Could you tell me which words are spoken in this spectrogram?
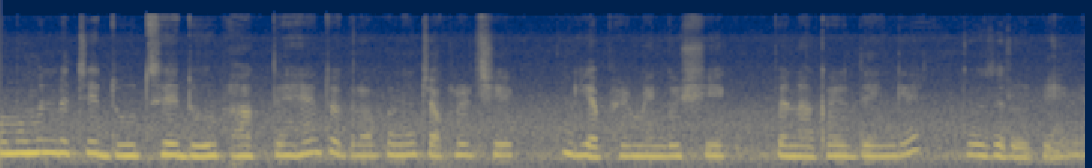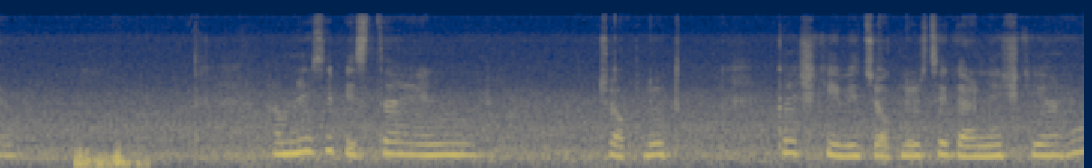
अमूमन बच्चे दूध से दूर भागते हैं तो अगर आप उन्हें चॉकलेट शेक या फिर मैंगो शेक बना कर देंगे तो ज़रूर पिएँगे। हमने इसे पिस्ता एंड चॉकलेट कश की हुई चॉकलेट से गार्निश किया है।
